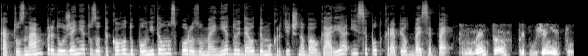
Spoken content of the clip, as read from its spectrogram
Както знаем, предложението за такова допълнително споразумение дойде от Демократична България и се подкрепя от БСП. В момента предложението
